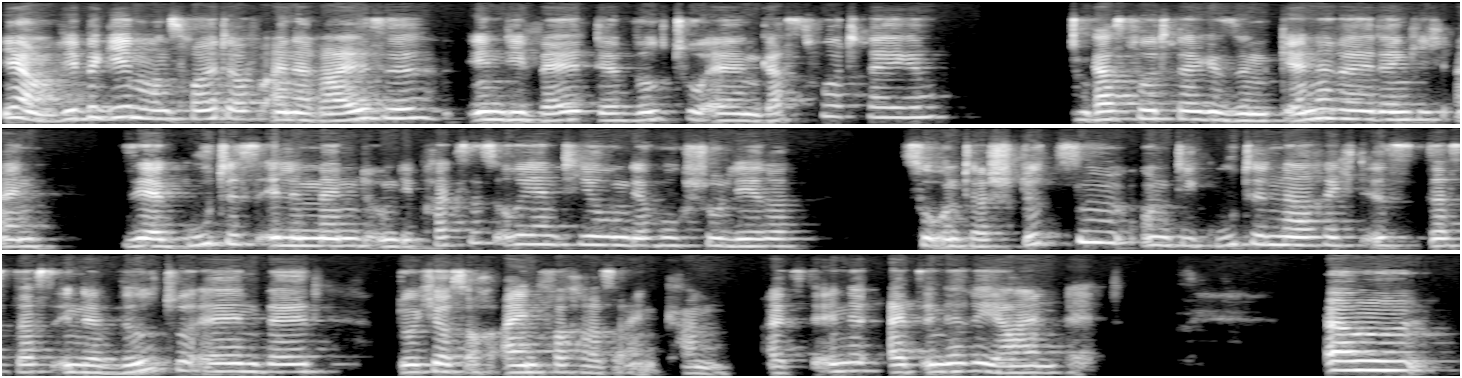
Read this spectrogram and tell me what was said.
Ja, wir begeben uns heute auf eine Reise in die Welt der virtuellen Gastvorträge. Gastvorträge sind generell, denke ich, ein sehr gutes Element, um die Praxisorientierung der Hochschullehre zu unterstützen. Und die gute Nachricht ist, dass das in der virtuellen Welt durchaus auch einfacher sein kann als in der, als in der realen Welt. Ähm,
